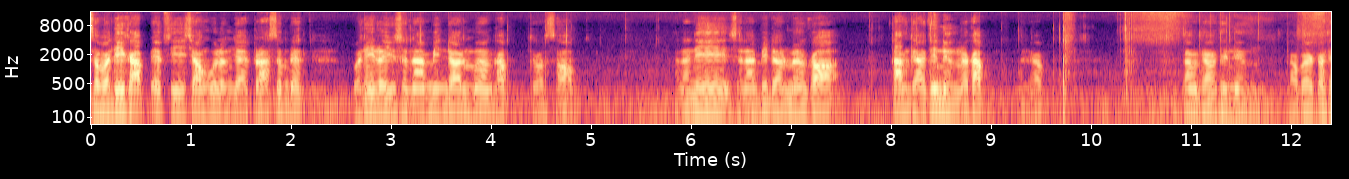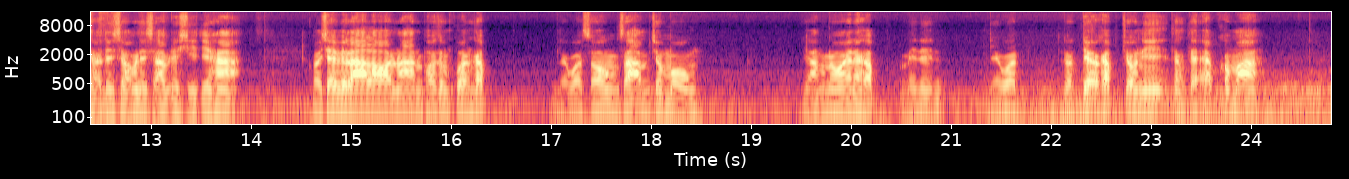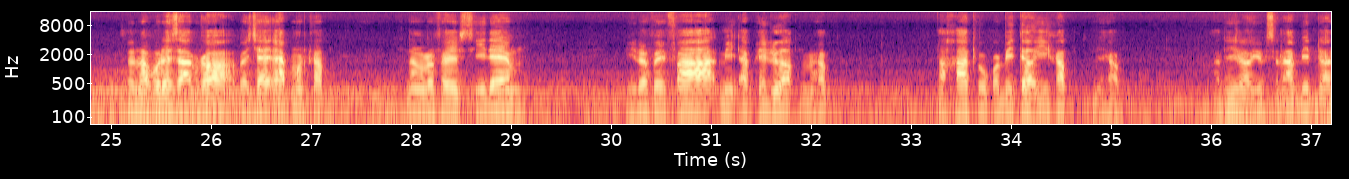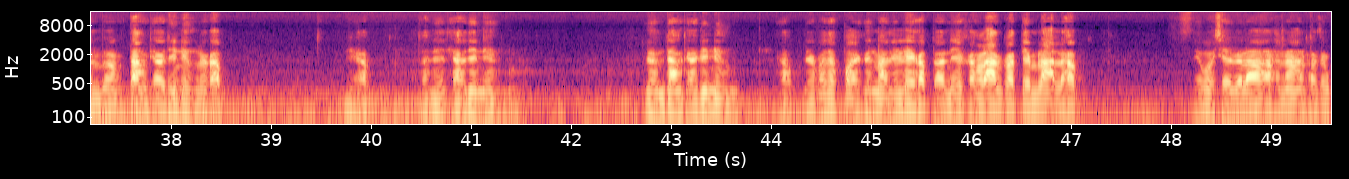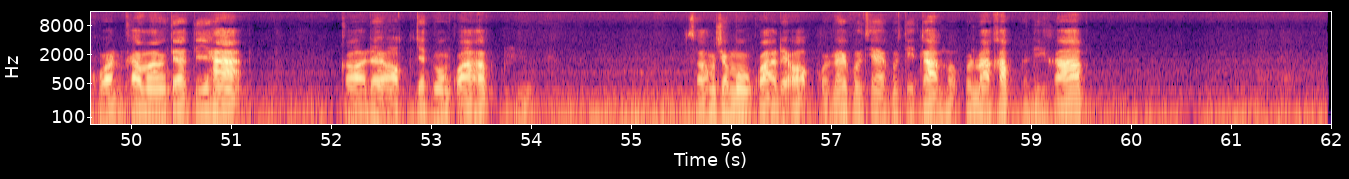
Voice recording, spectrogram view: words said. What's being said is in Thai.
สวัสดีครับ FC ช่องคุณลำไยพระสมเด็จ วันนี้เราอยู่สนามบินดอนเมืองครับ ตรวจสอบขณะนี้สนามบินดอนเมืองก็ตั้งแถวที่หนึ่งแล้วครับนะครับ ตั้งแถวที่หนึ่งต่อไปก็แถวที่สองที่สามที่สี่ที่ห้าก็ใช้เวลารอนานพอสมควรครับเรียกว่าสองสามชั่วโมง อย่างน้อยนะครับ ไม่ได้เรียกว่ารถเยอะครับช่วงนี้ตั้งแต่แอปเข้ามา ส่วนมากผู้โดยสารก็ไปใช้แอปหมดครับนั่งรถไฟสีแดง มีรถไฟฟ้ามีแอปให้เลือกนะครับ ราคาถูกกว่าบิเตอร์อีกครับนี่ครับ อันนี้เราอยู่สนามบินดอนเมืองตั้งแถวที่หนึ่งแล้วครับนี่ครับ ตอนนี้แถวที่หนึ่งเริ่มตั้งแถวที่หนึ่งครับเดี๋ยวก็จะปล่อยขึ้นมาเรื่อยๆครับตอนนี้ข้างล่างก็เต็มลานแล้วครับเรียว่าใช้เวลานานพอสมควรเข้ามาตั้งแต่ตีห้าก็ได้ออกเจ็ดโมงกว่าครับสองชั่วโมงกว่าได้ออกกดไลค์กดแชร์กดติดตามขอบคุณมากครับสวัสดีครับ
